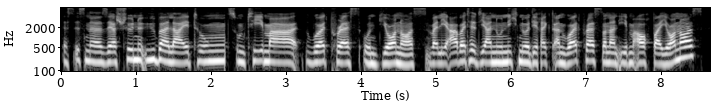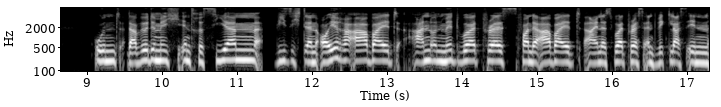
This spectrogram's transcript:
Das ist eine sehr schöne Überleitung zum Thema WordPress und Jonos, weil ihr arbeitet ja nun nicht nur direkt an WordPress, sondern eben auch bei Jonos. Und da würde mich interessieren, wie sich denn eure Arbeit an und mit WordPress von der Arbeit eines WordPress-Entwicklers in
